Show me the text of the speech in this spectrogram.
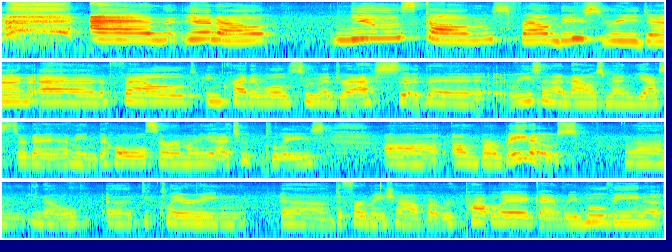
and, you know, news comes from this region and felt incredible to address the recent announcement yesterday. I mean, the whole ceremony that took place uh, on Barbados, um, you know, uh, declaring uh, the formation of a republic and removing uh,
